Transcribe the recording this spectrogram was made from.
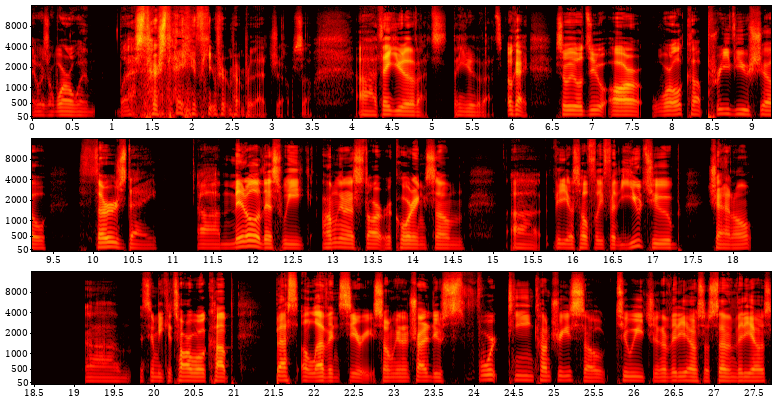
it was a whirlwind last Thursday, if you remember that show. So uh, thank you to the vets. Thank you to the vets. Okay, so we will do our World Cup preview show Thursday. Uh, middle of this week, I'm gonna start recording some uh, videos, hopefully for the YouTube channel. Um, it's gonna be Qatar World Cup Best 11 series. So I'm gonna try to do 14 countries, so two each in a video, so seven videos.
